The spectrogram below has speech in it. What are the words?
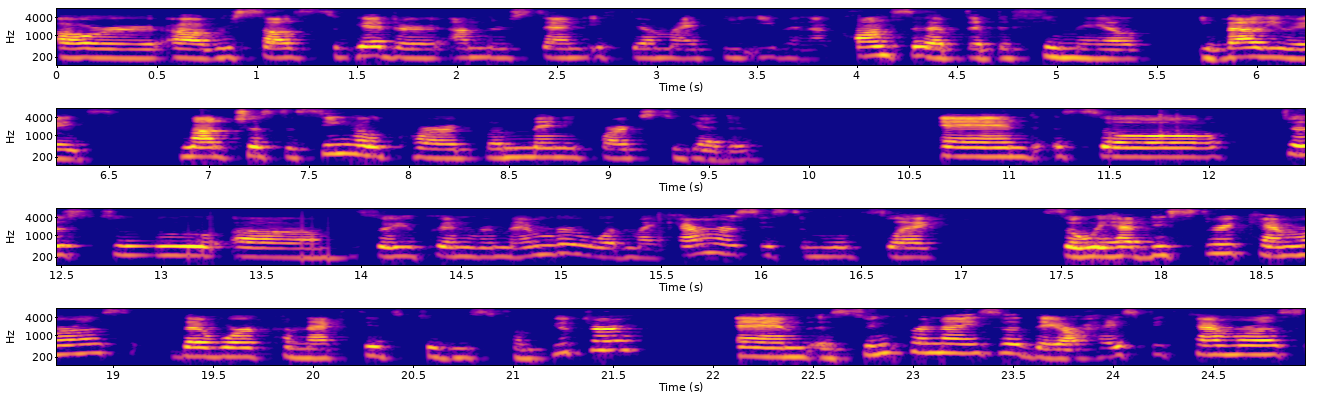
our uh, results together, understand if there might be even a concept that the female evaluates not just a single part, but many parts together. And so just to, um, so you can remember what my camera system looks like. So we had these three cameras that were connected to this computer and a synchronizer. They are high-speed cameras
